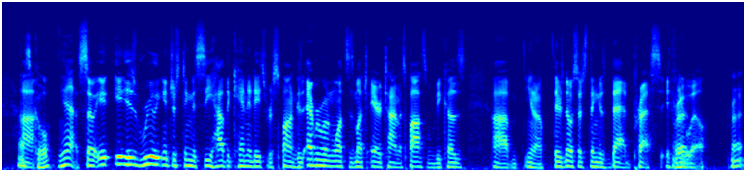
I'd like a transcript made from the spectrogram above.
That's Uh, cool. Yeah, so it, it is really interesting to see how the candidates respond because everyone wants as much airtime as possible because, um, you know, there's no such thing as bad press, if Right. you will. Right.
